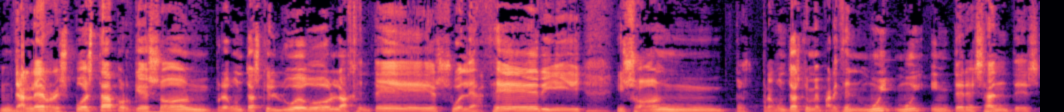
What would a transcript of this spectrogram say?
darle respuesta porque son preguntas que luego la gente suele hacer y, son pues, preguntas que me parecen muy, muy interesantes.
